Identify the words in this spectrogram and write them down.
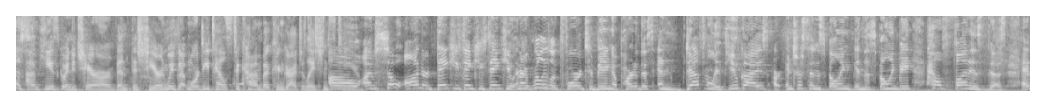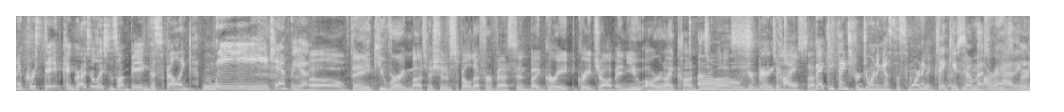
Yes. Um, he's going to chair our event this year, and we've got more details to come. But congratulations Oh, to you. I'm so honored. Thank you, thank you, thank you. And I really look forward to being a part of this. And definitely, if you guys are interested in spelling in the spelling bee, how fun is this? And of course, Dave, congratulations on being the spelling bee champion. Oh, thank you very much. I should have spelled effervescent, but great, great job. And you are an icon to us. oh, you're very and to kind. Tulsa. Becky, thanks for joining us this morning. Thanks, Thank you so much All for right. having Thank me.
